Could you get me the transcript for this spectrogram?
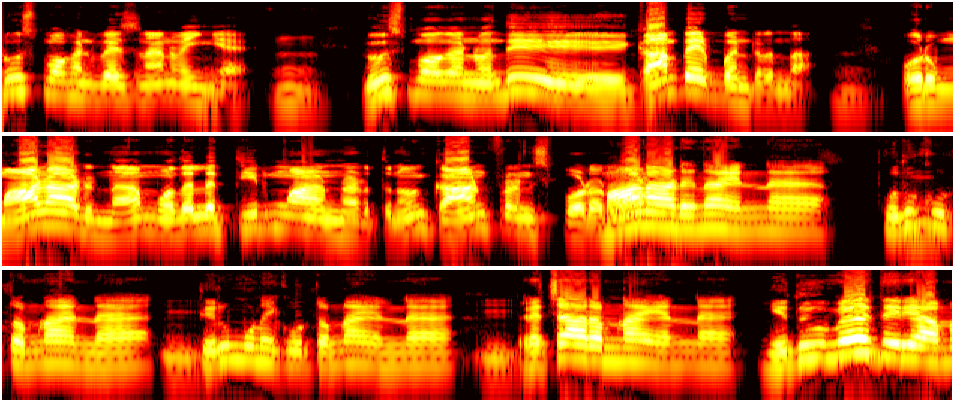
லூஸ் மோகன் பேசினான்னு வைங்க. லூஸ் மோகன் வந்து காம்பேர் ம். ஒரு மாநாடுனா முதல்ல தீர்மானம் நடத்தணும் கான்ஃபரன்ஸ் போடணும் மாநாடுனா என்ன. பொதுக்கூட்டம்னா என்ன. திருமுனை கூட்டம்னா என்ன. பிரச்சாரம்னா என்ன எதுவுமே தெரியாம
